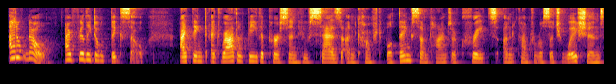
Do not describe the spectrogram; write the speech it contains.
I don't know. I really don't think so. I think I'd rather be the person who says uncomfortable things sometimes or creates uncomfortable situations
